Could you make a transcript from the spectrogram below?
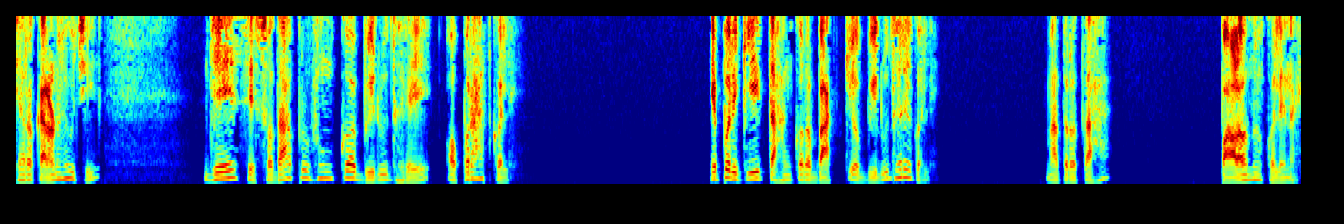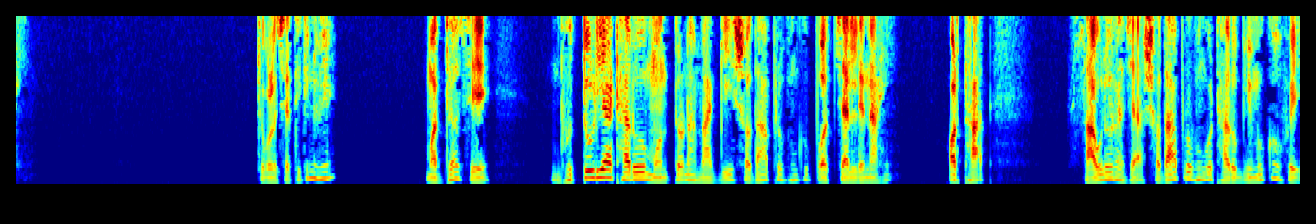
ଏହାର କାରଣ ହେଉଛି ଯେ ସେ ସଦାପ୍ରଭୁଙ୍କ ବିରୁଦ୍ଧରେ ଅପରାଧ କଲେ। ଏପରିକି ତାହାଙ୍କର ବାକ୍ୟ ବିରୁଦ୍ଧରେ ଗଲେ ମାତ୍ର ତାହା ପାଳନ କଲେ ନାହିଁ। କେବଳ ସେତିକି ନୁହେଁ ମଧ୍ୟ ସେ ଭୁତୁଡ଼ିଆଠାରୁ ମନ୍ତ୍ରଣା ମାଗି ସଦାପ୍ରଭୁଙ୍କୁ ପଚାରିଲେ ନାହିଁ। ଅର୍ଥାତ୍ ସାଉଲ ରାଜା ସଦାପ୍ରଭୁଙ୍କଠାରୁ ବିମୁଖ ହୋଇ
